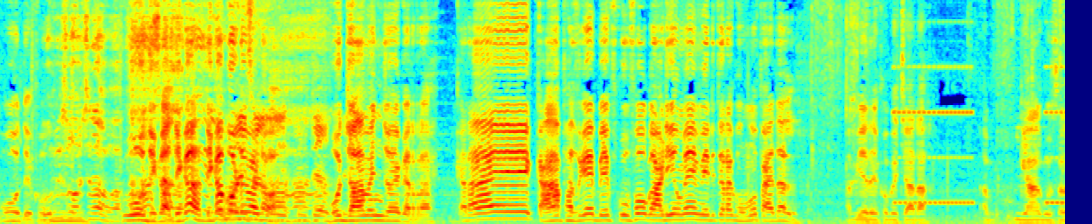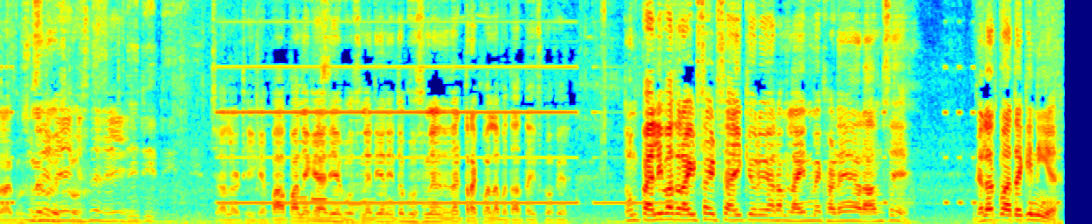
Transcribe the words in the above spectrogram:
वो देखो। वो भी सोच रहा होगा। वो दिखा दिखा दिखा बोर्ड बैठा हुआ। वो जाम एंजॉय कर रहा है। कह रहा है कहाँ फंस गए? बेवकूफो गाड़ियों में मेरी तरह घूमो पैदल। अब ये देखो बेचारा अब यहाँ घुस रहा है। घुसने इसको। दे। चलो ठीक है पापा ने कह दिया घुसने दिया नहीं तो घुसने देता ट्रक वाला बताता इसको फिर। तुम पहली बात राइट साइड से आई क्यों रहे यार? हम लाइन में खड़े हैं आराम से। गलत बात है कि नहीं है?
